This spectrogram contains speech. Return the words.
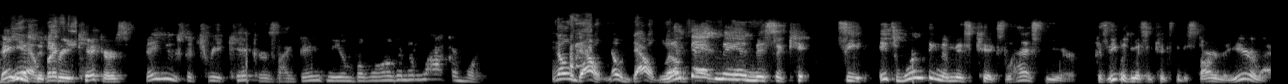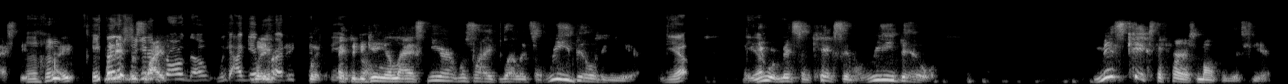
They Yeah, used to treat kickers. They used to treat kickers like they didn't even belong in the locker room. No doubt, no doubt. But I'm Let that saying, man miss a kick. See, it's one thing to miss kicks last year because he was missing kicks to be starting the year last year, Mhm. right? He But finished the was year like- strong though. We gotta give him but- credit. But at the beginning of last year, it was like, well, it's a rebuilding year. Yep. Yep. you were missing kicks in a rebuild. Miss kicks the first month of this year.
